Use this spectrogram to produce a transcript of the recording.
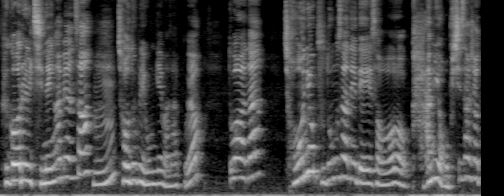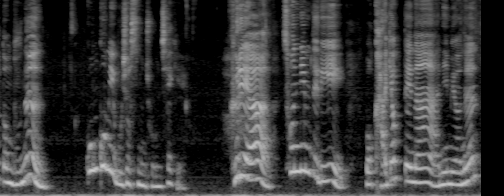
그거를 진행하면서 음. 저도 배운 게 많았고요. 또 하나 전혀 부동산에 대해서 감이 없이 사셨던 분은 꼼꼼히 보셨으면 좋은 책이에요. 그래야 손님들이 뭐 가격대나 아니면은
